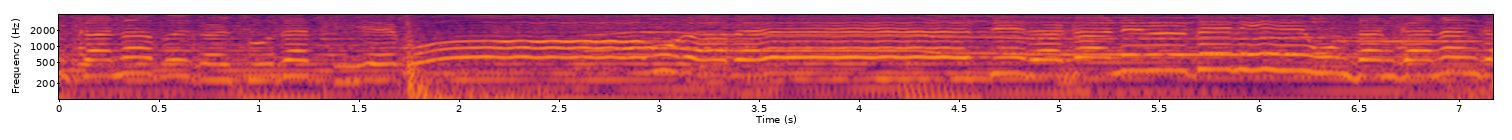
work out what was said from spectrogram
என் கனவுகள் துரத்தியே போறவே சிறகனே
